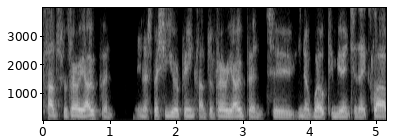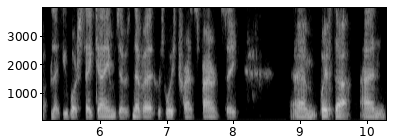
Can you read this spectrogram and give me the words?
clubs were very open. You know, especially European clubs were very open to you know welcome you into their club, let you watch their games. There was never it was always transparency um, with that, and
